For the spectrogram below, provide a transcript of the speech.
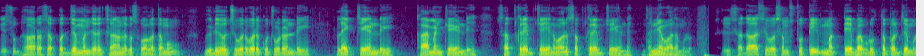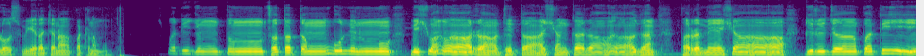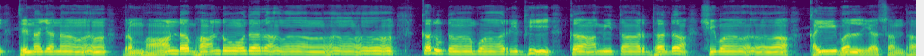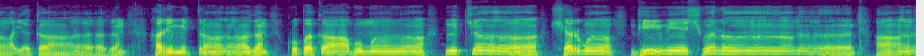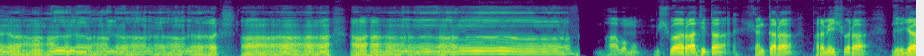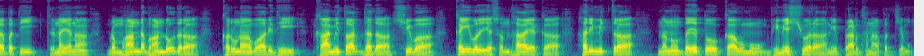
సుధారస పద్యమంజరి ఛానల్కు స్వాగతము. వీడియో చివరి వరకు చూడండి లైక్ చేయండి కామెంట్ చేయండి సబ్స్క్రైబ్ చేయని వారు సబ్స్క్రైబ్ చేయండి. ధన్యవాదములు. శ్రీ సదాశివ సంస్థుతి మత్తేభ వృత్త పద్యములో స్వీయ రచన పఠనము. స్మరింతున్ సతతంబు నిన్ను విశ్వారాధిత శంకరాగ పరమేశ గిరిజాపతి త్రినయన బ్రహ్మాండ భాండోదర. కరుణావారిధి కామితార్థద శివ. కైవల్య సంధాయక. హరిమిత్రాగ కృపకాభుమా నిత్య శర్వ భీమేశ్వర. ఆ భావము విశ్వారాధిత శంకర పరమేశ్వర గిరిజాపతి త్రినయన బ్రహ్మాండ భాండోదర కరుణావారిధి కామితార్థద శివ కైవల్య సంధాయక హరిమిత్ర నన్ను దయతో కావుము భీమేశ్వర అని ప్రార్థనా పద్యము.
